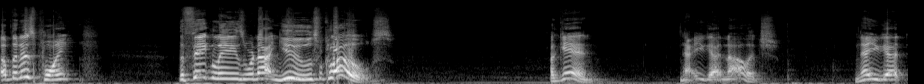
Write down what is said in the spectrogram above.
up to this point the fig leaves were not used for clothes. Again, now you got knowledge. Now you got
